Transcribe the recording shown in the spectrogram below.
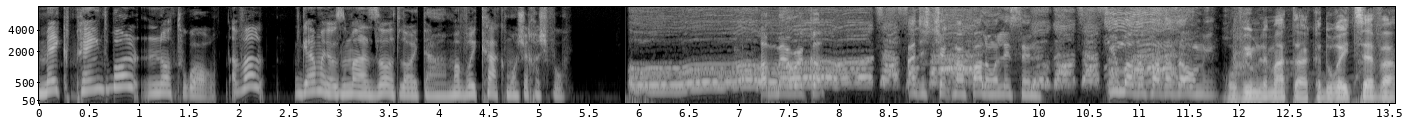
Make paintball, not war. אבל גם היוזמה הזאת לא הייתה מבריקה כמו שחשבו. רובים למטה, כדורי צבע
